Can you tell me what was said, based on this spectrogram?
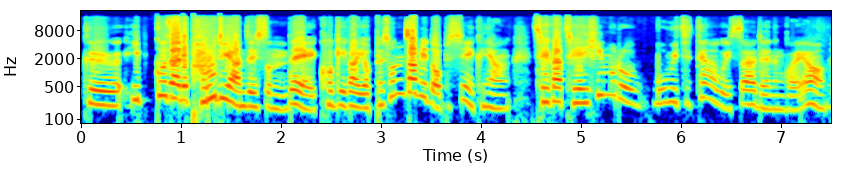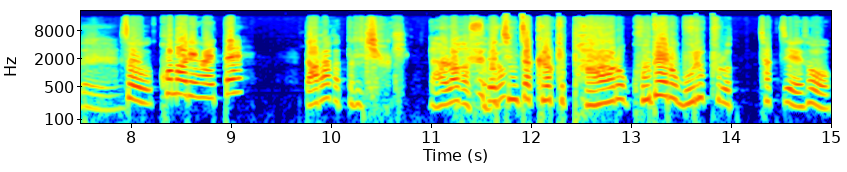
그 입구 자리 바로 뒤에 앉아 있었는데 거기가 옆에 손잡이도 없이 그냥 제가 제 힘으로 몸이 지탱하고 있어야 되는 거예요. 네. 그래서 코너링 할 때 날아갔던 기억이. 날아갔어요? 네, 진짜 그렇게 바로 그대로 무릎으로 착지해서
